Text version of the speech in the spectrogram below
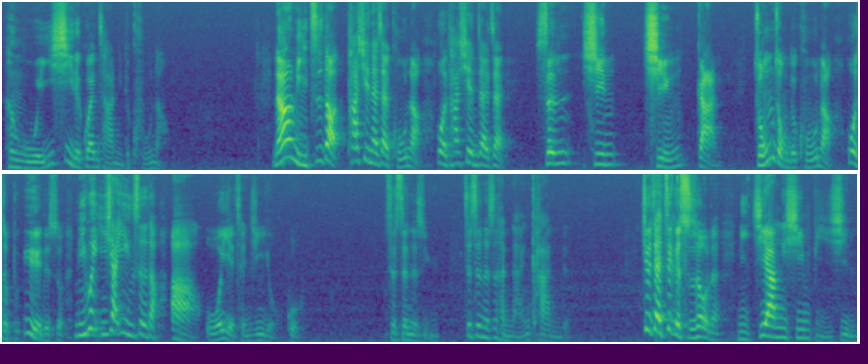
很维系的观察你的苦恼，然后你知道他现在在苦恼，或者他现在在。身心情感种种的苦恼或者不悦的时候，你会一下映射到啊，我也曾经有过。这真的是，这真的是很难堪的。就在这个时候呢，你将心比心，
